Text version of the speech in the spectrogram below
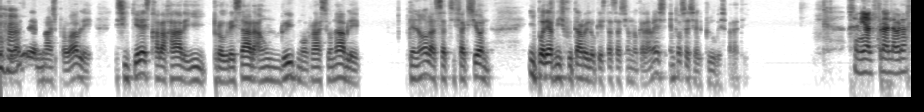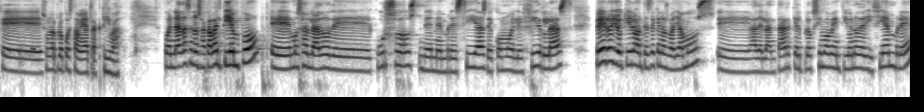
va a ser más probable. Si quieres trabajar y progresar a un ritmo razonable, tener la satisfacción y poder disfrutar de lo que estás haciendo cada mes, entonces el club es para ti. Genial, Fran. La verdad es que es una propuesta muy atractiva. Pues nada, se nos acaba el tiempo. Eh, hemos hablado de cursos, de membresías, de cómo elegirlas, pero yo quiero, antes de que nos vayamos, eh, adelantar que el próximo 21 de diciembre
